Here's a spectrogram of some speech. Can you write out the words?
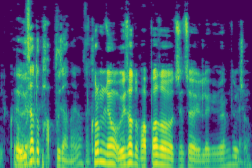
근데 그러면. 의사도 바쁘잖아요. 사실. 그럼요. 의사도 바빠서 진짜 일 내기가 힘들죠.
